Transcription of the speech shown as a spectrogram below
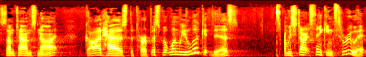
sometimes not. God has the purpose. But when we look at this, and we start thinking through it,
